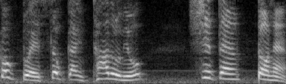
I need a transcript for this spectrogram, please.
ကုတ်တွယ်စုပ်ကိုင်းထားတယ်လို့မျိုးရှင်တန်တော်လှန်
